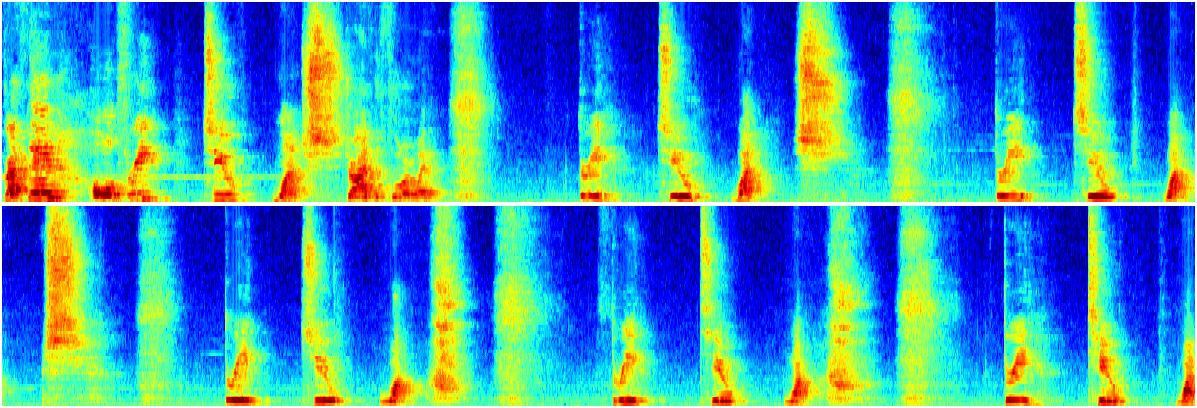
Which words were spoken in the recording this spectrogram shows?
Breath in, hold three, two, one. Shh, drive the floor away. Three, two, one. Shh. Three, two, one. Shh. Three, two, one. Three, two, one. Three, two, one.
